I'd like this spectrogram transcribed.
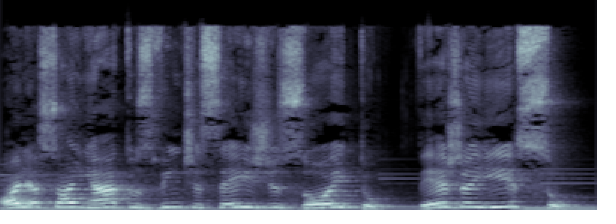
Olha só em Atos 26, 18. Veja isso.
